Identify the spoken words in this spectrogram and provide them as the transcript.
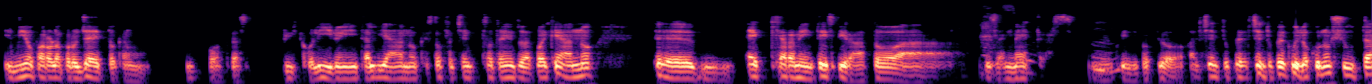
il mio Parola Progetto, che è un, un podcast piccolino in italiano che sto, facendo, sto tenendo da qualche anno, eh, è chiaramente ispirato a Design Matters, mm. quindi proprio al 100%, per cui l'ho conosciuta,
